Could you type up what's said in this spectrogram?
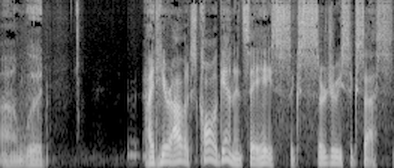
uh, would I'd hear Alex call again and say, "Hey, surgery success,"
